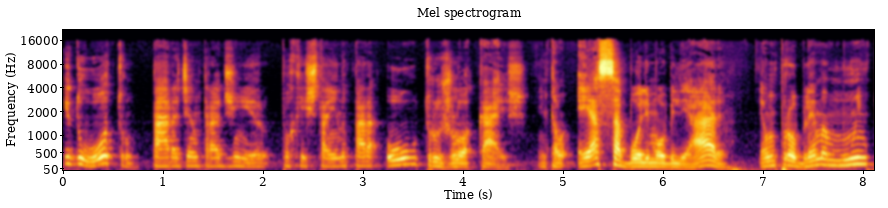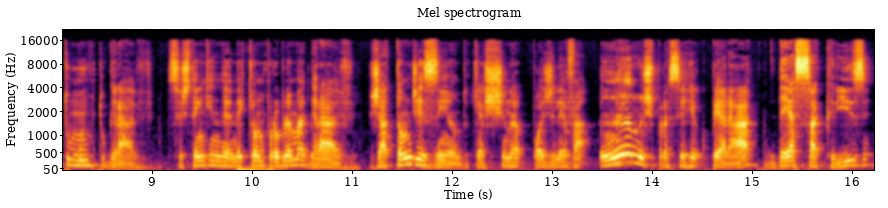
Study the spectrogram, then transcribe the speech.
e do outro para de entrar dinheiro porque está indo para outros locais. Então, essa bolha imobiliária é um problema muito, muito grave. Vocês têm que entender que é um problema grave. Já estão dizendo que a China pode levar anos para se recuperar dessa crise.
